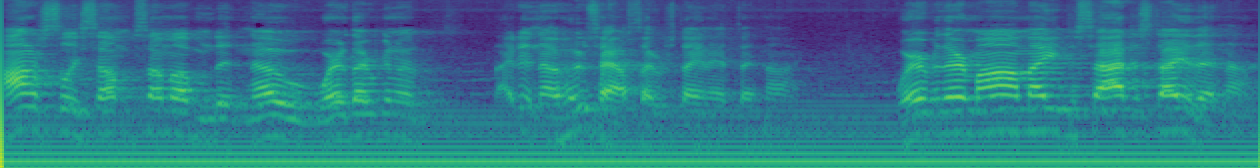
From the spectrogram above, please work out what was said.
honestly, some, some of them didn't know where they were going to, they didn't know whose house they were staying at that night wherever their mom may decide to stay that night.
